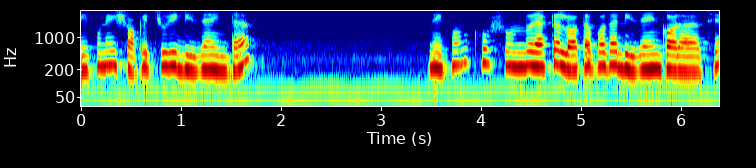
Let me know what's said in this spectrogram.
দেখুন এই শকেট চুরির ডিজাইনটা। দেখুন খুব সুন্দর একটা লতা পাতা ডিজাইন করা আছে।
